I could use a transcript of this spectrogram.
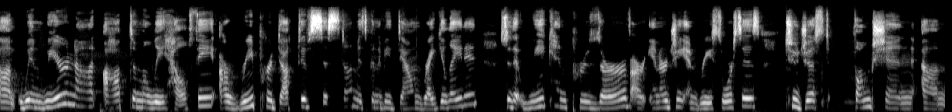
um, when we're not optimally healthy, our reproductive system is going to be downregulated so that we can preserve our energy and resources to just function um,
